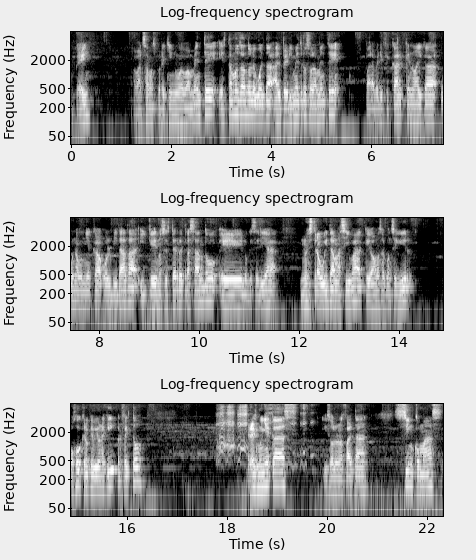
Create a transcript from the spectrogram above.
Ok. Avanzamos por aquí nuevamente. Estamos dándole vuelta al perímetro solamente para verificar que no haya una muñeca olvidada y que nos esté retrasando eh, lo que sería nuestra huida masiva que vamos a conseguir. Ojo, creo que vi una aquí, perfecto. Tres muñecas y solo nos faltan cinco más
